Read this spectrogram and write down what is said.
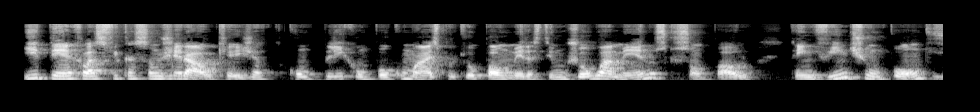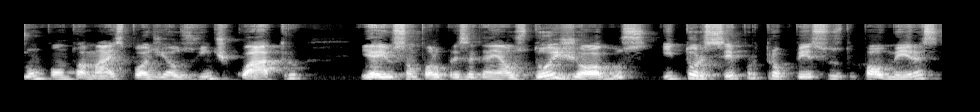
E tem a classificação geral, que aí já complica um pouco mais, porque o Palmeiras tem um jogo a menos que o São Paulo, tem 21 pontos, um ponto a mais, pode ir aos 24. E aí o São Paulo precisa ganhar os dois jogos e torcer por tropeços do Palmeiras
